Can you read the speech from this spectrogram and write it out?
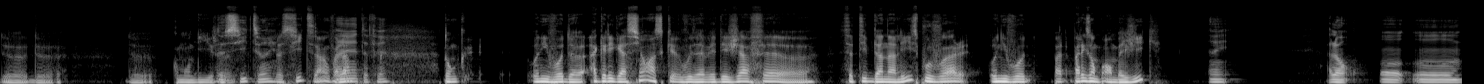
de, de, de- comment dire, De sites, oui. de sites. hein, voilà. Ouais, fait. Donc, au niveau de agrégation, est-ce que vous avez déjà fait ce type d'analyse pour voir au niveau, par, exemple en Belgique, Oui. Alors, on,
